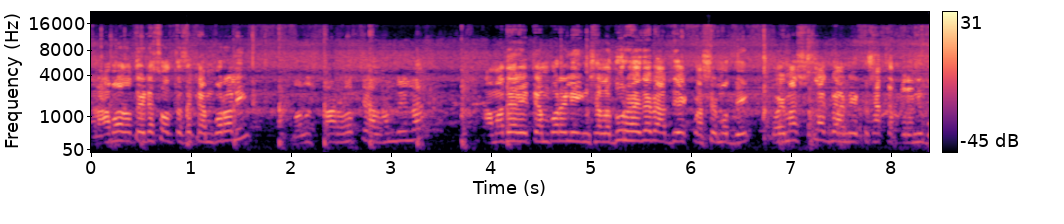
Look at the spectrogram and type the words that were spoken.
আর আপাতত এটা চলতেছে টেম্পোরালি মানুষ পার হচ্ছে, আলহামদুলিল্লাহ। আমাদের এই টেম্পোরালি ইনশাল্লাহ দূর হয়ে যাবে, আর দু এক মাসের মধ্যে। কয় মাস লাগবে, আমি একটু সাক্ষাৎ করে নিব।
